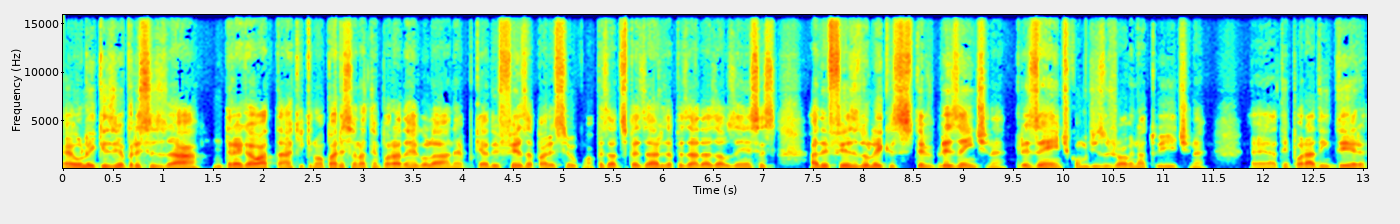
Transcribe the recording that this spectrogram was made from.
É, o Lakers ia precisar entregar o ataque que não apareceu na temporada regular, né? Porque a defesa apareceu, apesar dos pesares, apesar das ausências, a defesa do Lakers esteve presente, né? Presente, como diz o jovem na Twitch, né? É, a temporada inteira.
